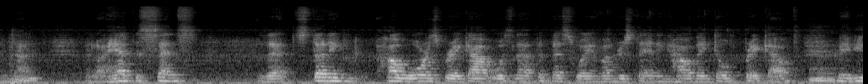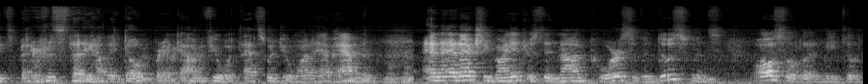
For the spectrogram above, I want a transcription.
and, not, Mhm. and I had the sense that studying how wars break out was not the best way of understanding how they don't break out. mm. Maybe it's better to study how they don't break out if you that's what you want to have happen. Mhm. And, and actually, my interest in non-coercive inducements also led me to,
